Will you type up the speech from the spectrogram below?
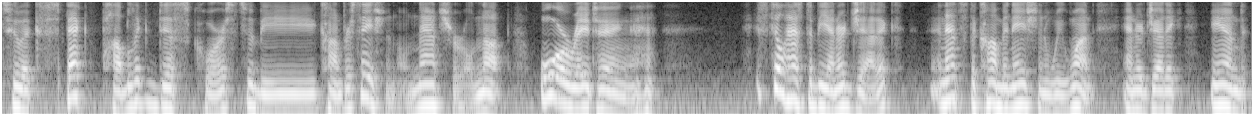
to expect public discourse to be conversational, natural, not orating. It still has to be energetic, and that's the combination we want energetic and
